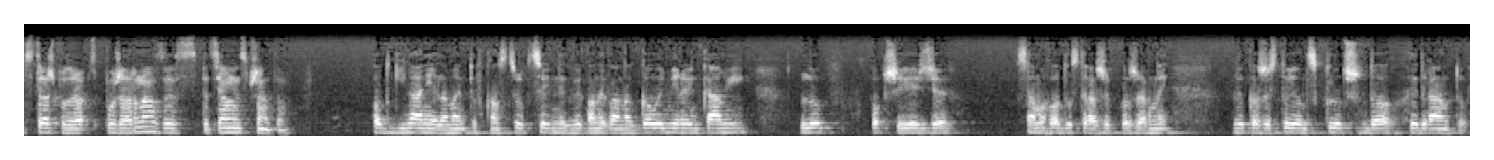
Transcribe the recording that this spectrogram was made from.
straż poża- pożarna ze specjalnym sprzętem. Odginanie elementów konstrukcyjnych wykonywano gołymi rękami lub po przyjeździe samochodu Straży Pożarnej wykorzystując klucz do hydrantów.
